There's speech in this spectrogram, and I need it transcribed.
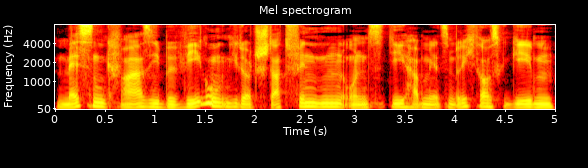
messen quasi Bewegungen, die dort stattfinden. Und die haben jetzt einen Bericht rausgegeben,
